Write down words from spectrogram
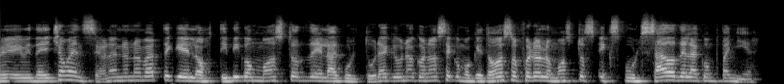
Eh, De hecho, mencionan en una parte que los típicos monstruos de la cultura que uno conoce, como que todos esos fueron los monstruos expulsados de la compañía.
